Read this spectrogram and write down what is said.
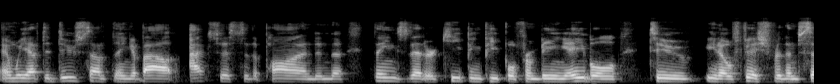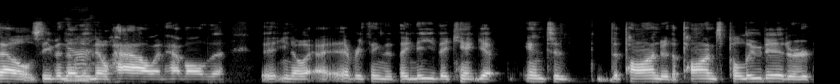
And we have to do something about access to the pond and the things that are keeping people from being able to, you know, fish for themselves, even yeah. though they know how and have all the, you know, everything that they need. They can't get into the pond or the pond's polluted or,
